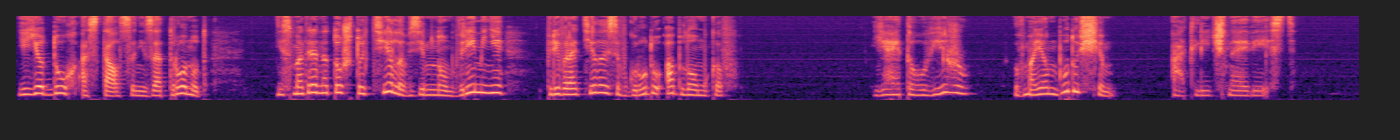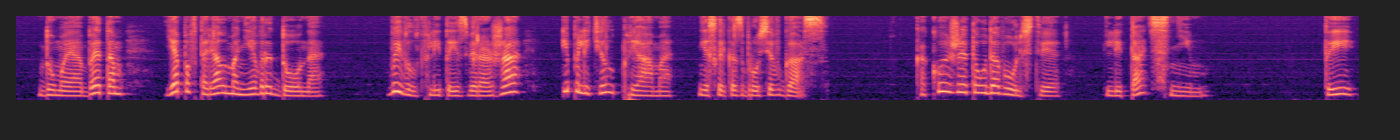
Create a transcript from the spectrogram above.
Ее дух остался незатронут, несмотря на то, что тело в земном времени превратилось в груду обломков, я это увижу? В моем будущем? Отличная весть. Думая об этом, я повторял маневры Дона, вывел флита из виража и полетел прямо, несколько сбросив газ. Какое же это удовольствие — летать с ним. Ты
